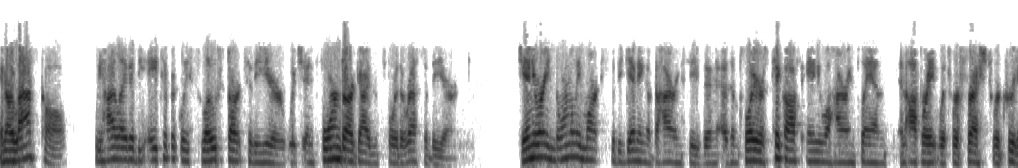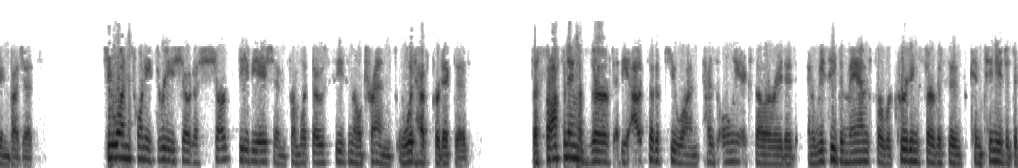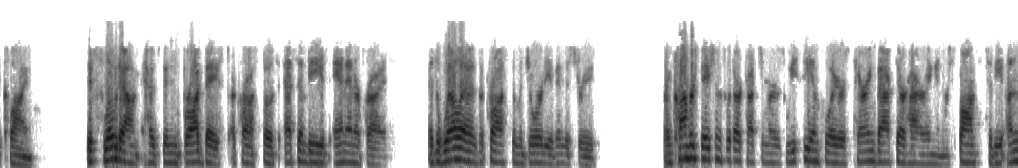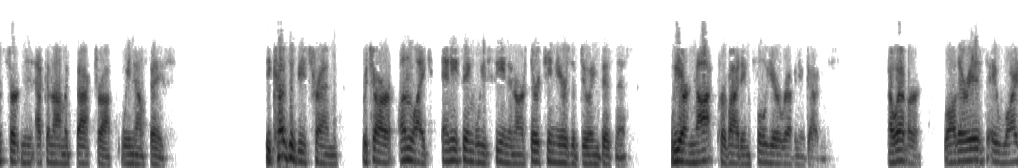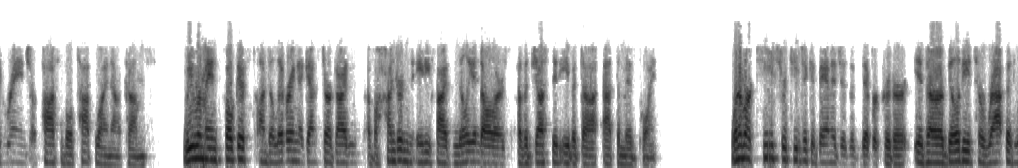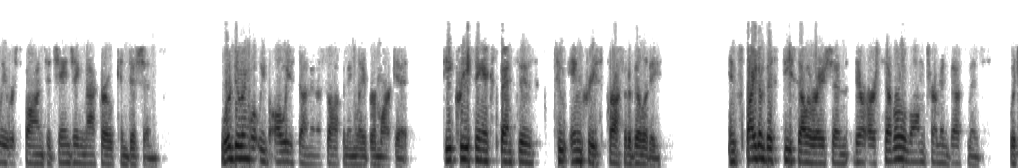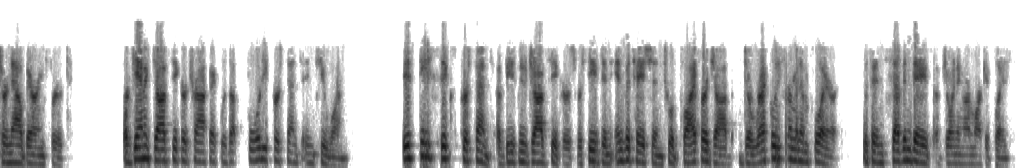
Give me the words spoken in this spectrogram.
In our last call, we highlighted the atypically slow start to the year, which informed our guidance for the rest of the year. January normally marks the beginning of the hiring season as employers kick off annual hiring plans and operate with refreshed recruiting budgets. Q1 2023 showed a sharp deviation from what those seasonal trends would have predicted. The softening observed at the outset of Q1 has only accelerated, and we see demand for recruiting services continue to decline. This slowdown has been broad-based across both SMBs and enterprise, as well as across the majority of industries. From conversations with our customers, we see employers paring back their hiring in response to the uncertain economic backdrop we now face. Because of these trends, which are unlike anything we've seen in our 13 years of doing business, we are not providing full year revenue guidance. However, while there is a wide range of possible top-line outcomes, we remain focused on delivering against our guidance of $185 million of adjusted EBITDA at the midpoint. One of our key strategic advantages at ZipRecruiter is our ability to rapidly respond to changing macro conditions. We're doing what we've always done in a softening labor market, decreasing expenses to increase profitability. In spite of this deceleration, there are several long-term investments which are now bearing fruit. Organic job seeker traffic was up 40% in Q1. 56% of these new job seekers received an invitation to apply for a job directly from an employer within seven days of joining our marketplace.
